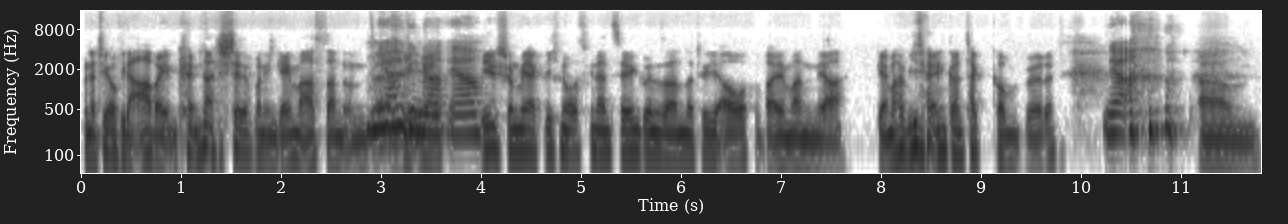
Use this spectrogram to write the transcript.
Und natürlich auch wieder arbeiten können anstelle von den Game Mastern. Und äh, ja, wie genau, ihr, ja. Wie ihr schon merkt, nicht nur aus finanziellen Gründen, sondern natürlich auch, weil man ja gerne mal wieder in Kontakt kommen würde. Ja. ähm,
